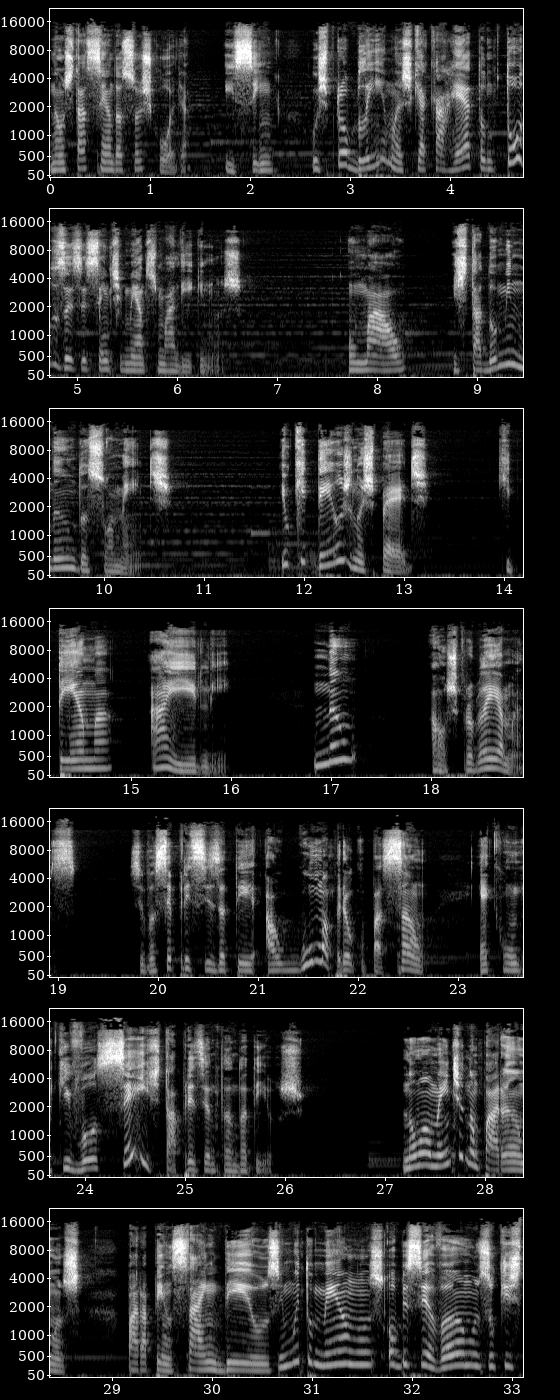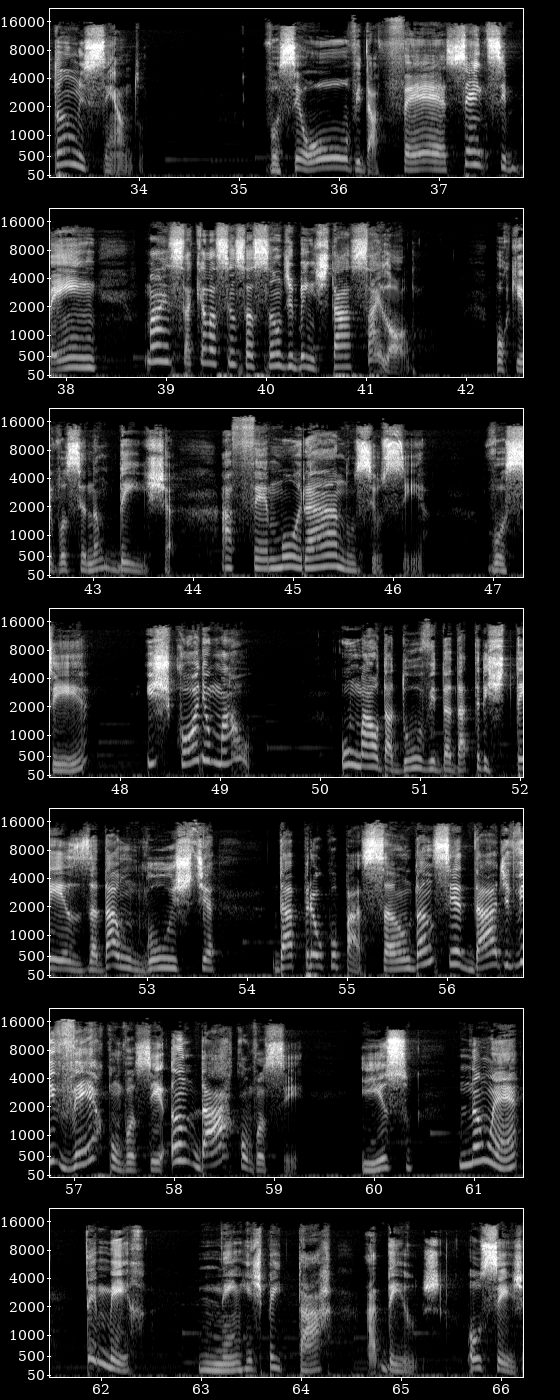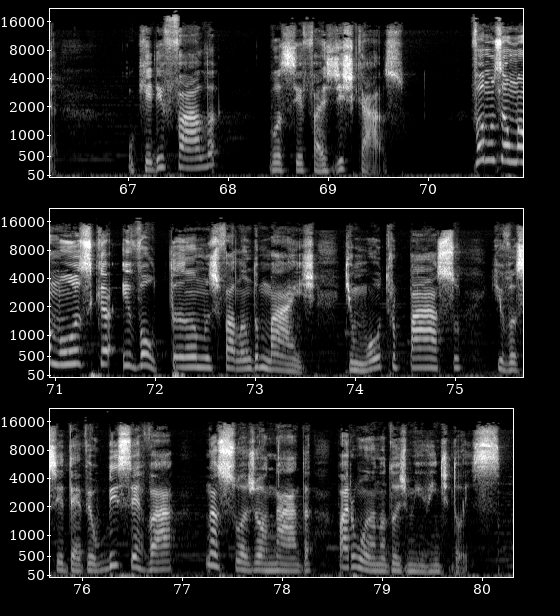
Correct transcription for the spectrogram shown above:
não está sendo a sua escolha, e sim os problemas que acarretam todos esses sentimentos malignos. O mal está dominando a sua mente. E o que Deus nos pede? Que tema a Ele, não aos problemas. Se você precisa ter alguma preocupação, é com o que você está apresentando a Deus. Normalmente não paramos para pensar em Deus e muito menos observamos o que estamos sendo. Você ouve da fé, sente-se bem, mas aquela sensação de bem-estar sai logo porque você não deixa a fé morar no seu ser. Você escolhe o mal. O mal da dúvida, da tristeza, da angústia, da preocupação, da ansiedade viver com você, andar com você. E isso não é temer, nem respeitar a Deus. Ou seja, o que ele fala, você faz descaso. Vamos a uma música e voltamos falando mais de um outro passo que você deve observar na sua jornada para o ano 2022.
